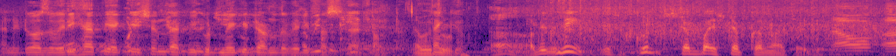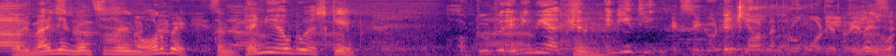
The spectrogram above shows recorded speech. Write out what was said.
and it was a very happy occasion that we could make it on the very first attempt. Thank you. अभी तो नहीं it's good step by step करना चाहिए but imagine once it's in orbit and then you have to escape Or due to enemy action, anything. Well,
